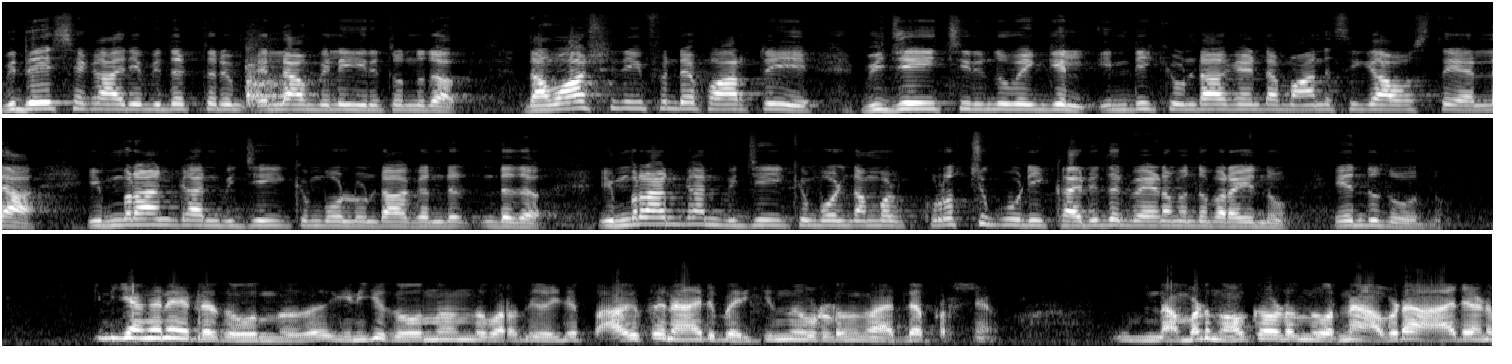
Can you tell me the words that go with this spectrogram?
വിദേശകാര്യ വിദഗ്ധരും എല്ലാം വിലയിരുത്തുന്നത്. നവാസ് ഷെരീഫിന്റെ പാർട്ടി വിജയിച്ചിരുന്നുവെങ്കിൽ ഇന്ത്യയ്ക്ക് ഉണ്ടാകേണ്ട മാനസികാവസ്ഥയല്ല ഇമ്രാൻഖാൻ വിജയിക്കുമ്പോൾ ഉണ്ടാകേണ്ടത്. ഇമ്രാൻഖാൻ വിജയിക്കുമ്പോൾ നമ്മൾ കുറച്ചുകൂടി കരുതൽ വേണമെന്ന് പറയുന്നു. എന്തു തോന്നുന്നു? എനിക്ക് അങ്ങനെയല്ല തോന്നുന്നത്. എനിക്ക് തോന്നുന്നതെന്ന് പറഞ്ഞു കഴിഞ്ഞാൽ പാകിസ്ഥാൻ ആര് ഭരിക്കുന്നതുള്ളതെന്നല്ല പ്രശ്നം. നമ്മൾ എന്ന് പറഞ്ഞാൽ അവിടെ ആരാണ്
